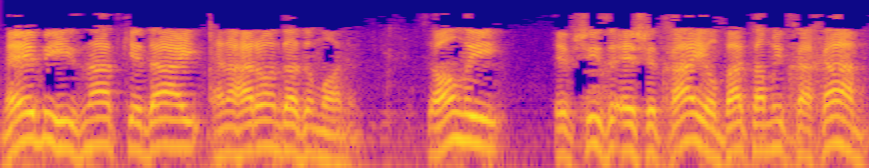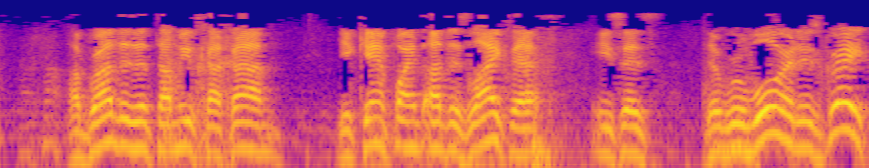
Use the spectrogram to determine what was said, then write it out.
Maybe he's not Kedai, and Aharon doesn't want him. So only if she's a Eshet Chayil, Bat Tamid Chacham, her brother's a Tamid Chacham, you can't find others like that, he says the reward is great,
